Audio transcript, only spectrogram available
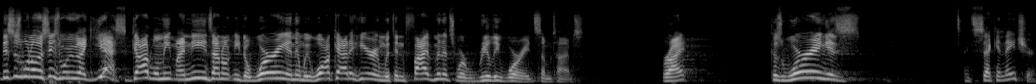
this is one of those things where we're like, yes, God will meet my needs. I don't need to worry. And then we walk out of here, and within five minutes, we're really worried sometimes. Right? Because worrying is it's second nature.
